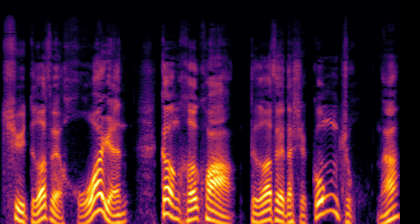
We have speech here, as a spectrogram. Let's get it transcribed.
去得罪活人？更何况得罪的是公主呢？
